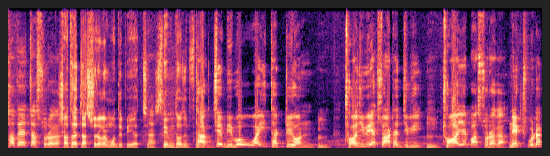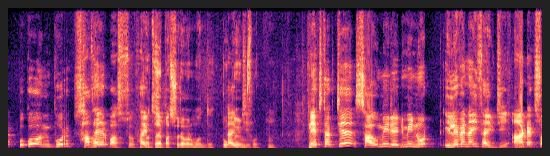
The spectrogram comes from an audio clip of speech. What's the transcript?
সাত হাজার চারশো টাকা। সাত হাজার চারশো টাকার মধ্যে পেয়ে যাচ্ছে। সেভেন থাউজেন্ড থাকছে ভিভো ওয়াই থার্টি ওয়ান। ছ জিবি একশো আঠাশ জিবি। ছ হাজার পাঁচশো টাকা। Next product Poco M four সাত হাজার পাঁচশো ফাইভ হাজার পাঁচশো টাকার মধ্যে Poco 5G M four next থাকছে Xiaomi Redmi note eleven I five G আট একশো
